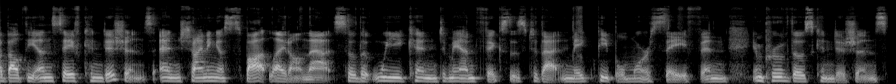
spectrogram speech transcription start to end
about the unsafe conditions and shining a spotlight on that so that we can demand fixes to that and make people more safe and improve those conditions.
